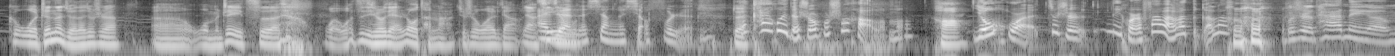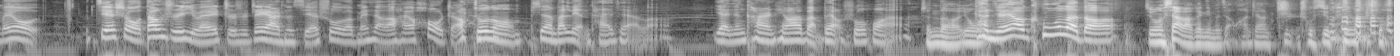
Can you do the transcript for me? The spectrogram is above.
可我真的觉得就是，呃，我们这一次，我我自己有点肉疼了，就是我两两哀期节目怨的像个小妇人。对咱开会的时候不说好了吗？好，有火就是那会儿发完了得了。不是他那个没有接受，当时以为只是这样就结束了，没想到还有后招。周总现在把脸抬起来了，眼睛看着天花板，不想说话，真的用感觉要哭了都。就用下巴跟你们讲话，这样指出去跟你们说。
